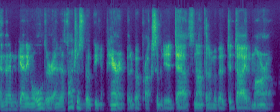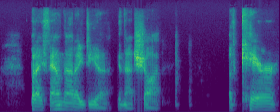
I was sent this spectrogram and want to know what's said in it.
and then getting older and it's not just about being a parent but about proximity to death not that i'm about to die tomorrow. But i found that idea in that shot of care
